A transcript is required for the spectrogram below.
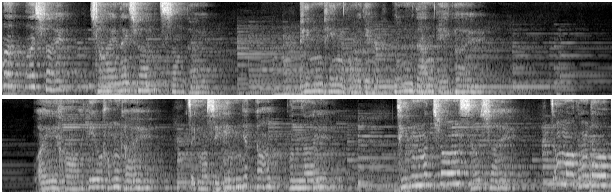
不怪谁，在你掌心里，偏偏我要为何要恐惧？寂寞时欠一个伴侣，甜蜜中受罪，怎么讲都不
